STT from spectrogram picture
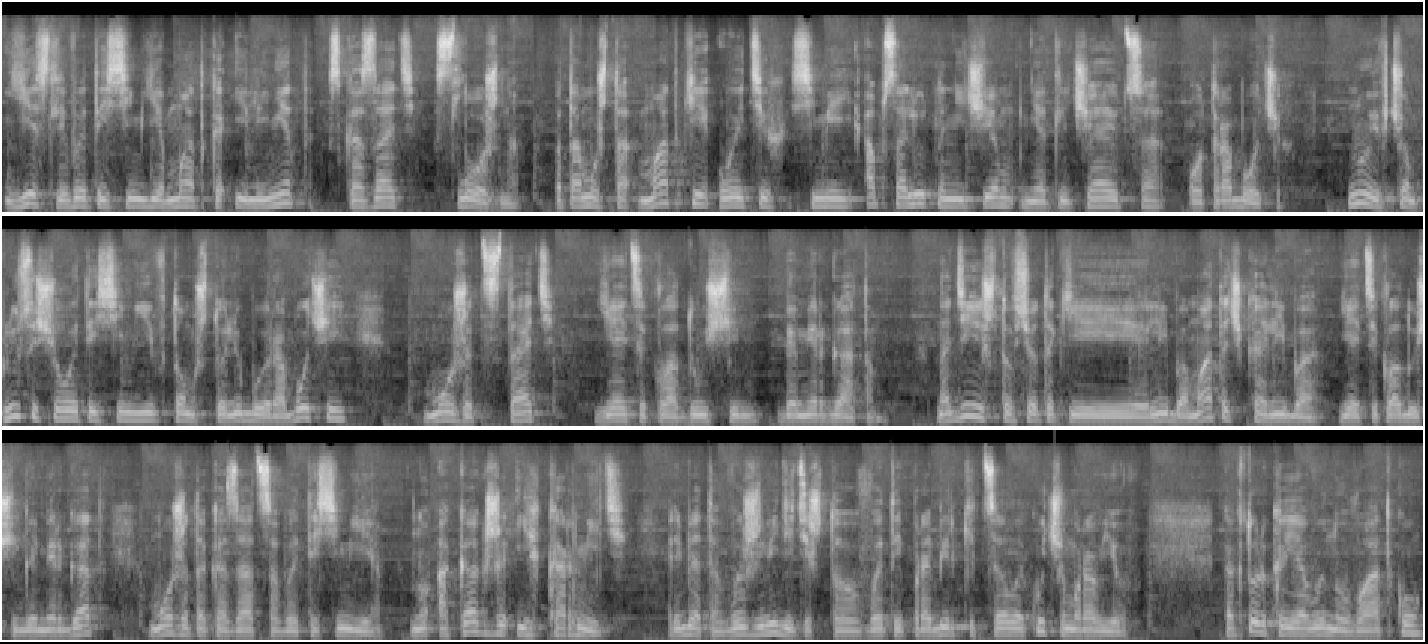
Есть ли в этой семье матка или нет, сказать сложно, потому что матки у этих семей абсолютно ничем не отличаются от рабочих. Ну и в чем плюс еще у этой семьи? В том, что любой рабочий может стать яйцекладущим гомергатом. Надеюсь, что все-таки либо маточка, либо яйцекладущий гомергат может оказаться в этой семье. Ну а как же их кормить? Ребята, вы же видите, что в этой пробирке целая куча муравьев. Как только я выну ватку,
